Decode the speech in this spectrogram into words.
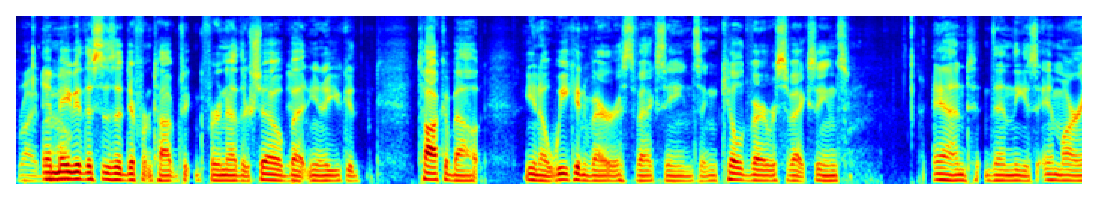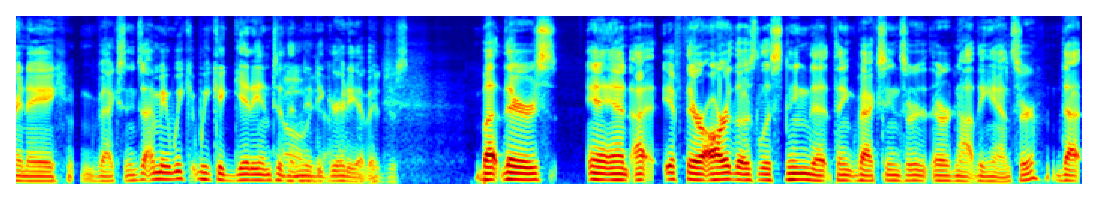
Right. And maybe this is a different topic for another show, but you know, you could talk about, you know, weakened virus vaccines and killed virus vaccines and then these mRNA vaccines. I mean, we we could get into the Oh, nitty gritty we of it Just but there's and I, if there are those listening that think vaccines are, are not the answer that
